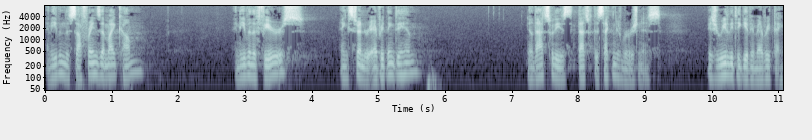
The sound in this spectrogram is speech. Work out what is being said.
And even the sufferings that might come? And even the fears? And surrender everything to him? You know, that's what he's that's what the second conversion is is really to give him everything.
